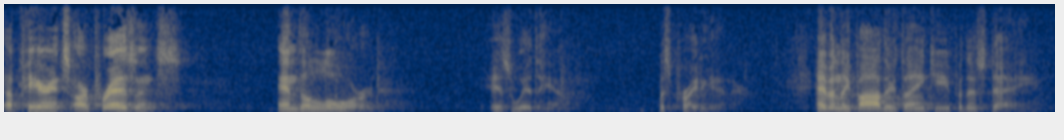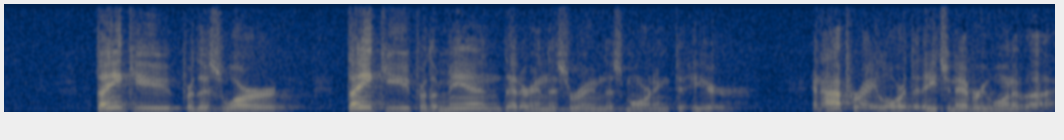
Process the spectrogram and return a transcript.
appearance or presence, and the Lord is with him. Let's pray together. Heavenly Father, thank you for this day. Thank you for this word. Thank you for the men that are in this room this morning to hear. And I pray, Lord, that each and every one of us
